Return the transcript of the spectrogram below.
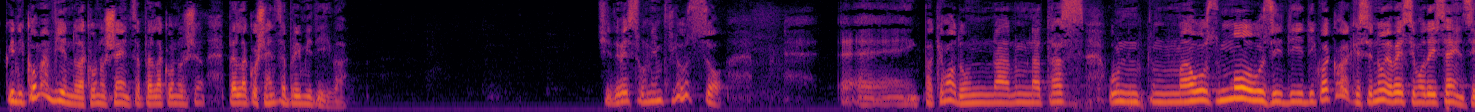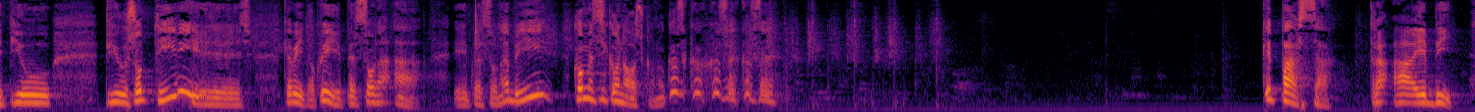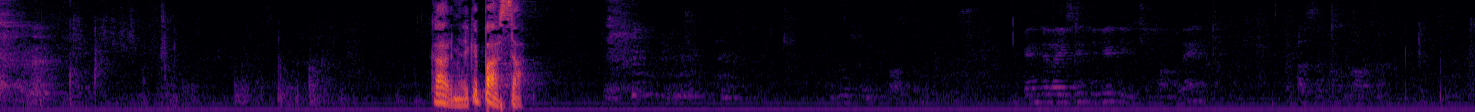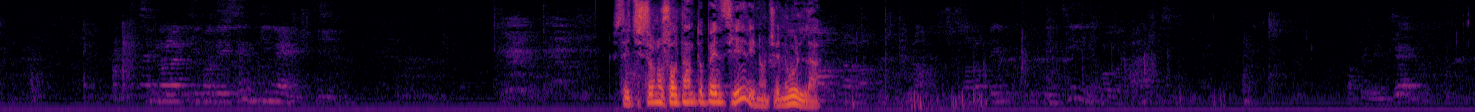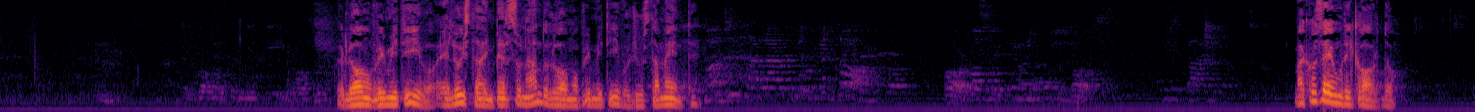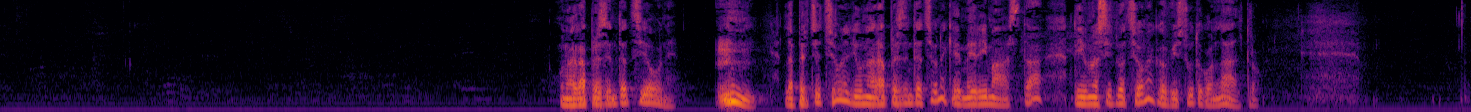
Quindi come avviene la conoscenza per la, conoscenza, per la coscienza primitiva? Ci deve essere un influsso, eh, in qualche modo una, una, tras, un, una osmosi di, di, qualcosa che se noi avessimo dei sensi più, più sottili... Eh, Capito? Qui persona A e persona B, come si conoscono? Cosa, cosa, cosa... Che passa tra A e B? Carmine, che passa? Se ci sono soltanto pensieri non c'è nulla. Per l'uomo primitivo, e lui sta impersonando l'uomo primitivo, giustamente. Ma cos'è un ricordo? Una rappresentazione, la percezione di una rappresentazione che mi è rimasta di una situazione che ho vissuto con l'altro.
